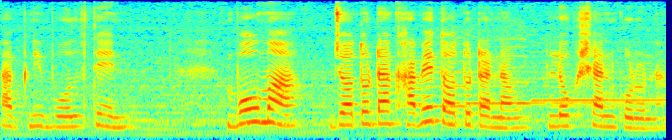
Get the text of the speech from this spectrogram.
আপনি বলতেন, বৌমা, যতটা খাবে ততটা নাও, লোকসান করো না।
